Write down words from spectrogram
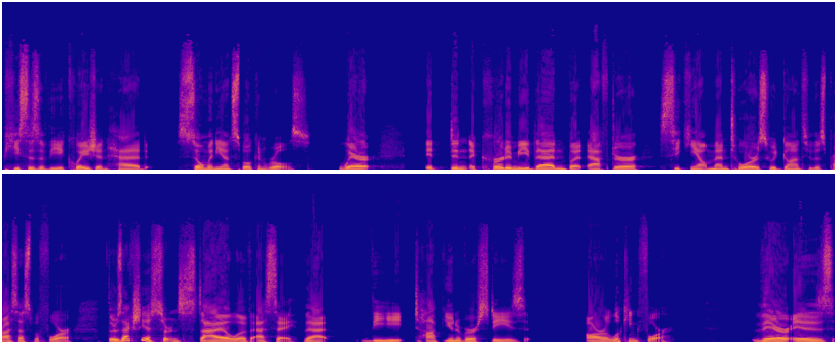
pieces of the equation had so many unspoken rules where it didn't occur to me then, but after seeking out mentors who had gone through this process before, there's actually a certain style of essay that the top universities are looking for. There is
